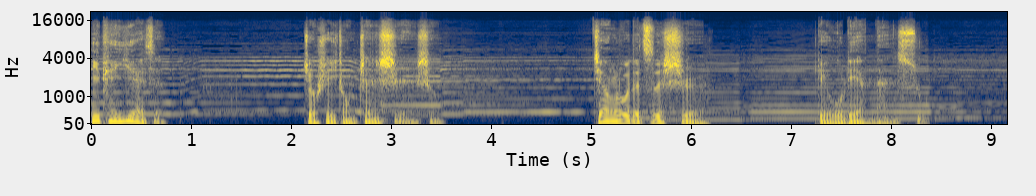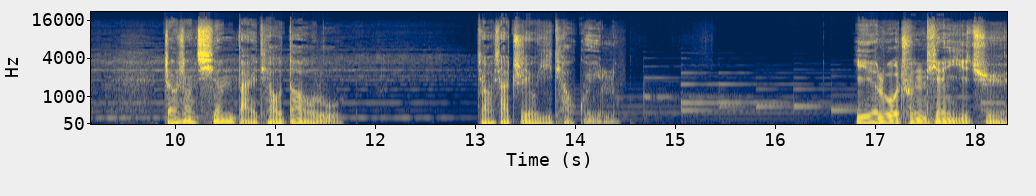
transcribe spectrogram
一片叶子，就是一种真实人生。降落的姿势，留恋难诉。掌上千百条道路，脚下只有一条归路。叶落春天一句，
